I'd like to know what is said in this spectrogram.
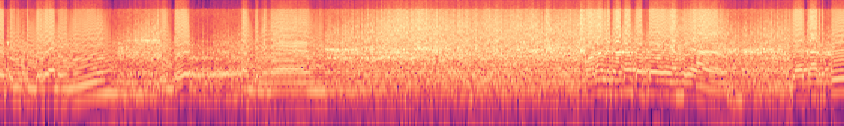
daging sembelihan ini untuk panjenengan Orang berkata foto Yahya. Zakartu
